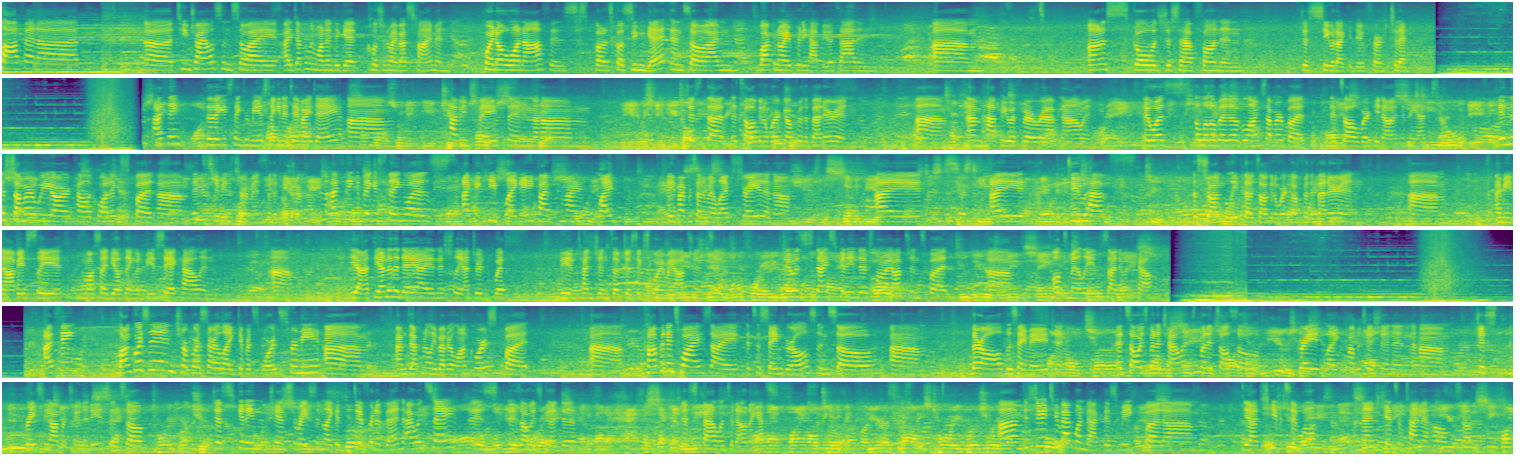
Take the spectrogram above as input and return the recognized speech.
off at uh, uh, team trials, and so I, I definitely wanted to get closer to my best time, and .01 off is about as close as you can get, and so I'm walking away pretty happy with that. And um, honest goal was just to have fun and just see what I could do for today. I think the biggest thing for me is taking it day by day, um, having faith and um, just that it's all going to work out for the better and um, I'm happy with where we're at now and it was a little bit of a long summer but it's all working out in the end. So. In the summer we are Cal Aquatics but um, it's to be determined for the future. I think the biggest thing was I could keep like 85 of my life 85% of my life straight and um, I, I do have a strong belief that it's all going to work out for the better and um, I mean obviously the most ideal thing would be to stay at Cal and um, yeah, at the end of the day, I initially entered with the intentions of just exploring my options. And it was nice getting to explore my options, but um, ultimately decided with Cal. I think long course and short course are like different sports for me. Um, I'm definitely better long course, but um, confidence-wise, I it's the same girls, and so um, they're all the same age and it's always been a challenge but it's also great like competition and um, just racing opportunities. And so just getting the chance to race in like a different event I would say is, is always good to just balance it out I guess. Um, just doing two back one back this week but um, yeah just keep it simple and then get some time at home. So.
